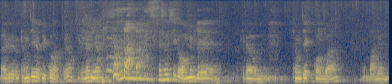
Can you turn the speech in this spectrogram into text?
말 그대로 경제력일 것 같고요. 왜냐면 혜성 씨가 없는 게 그런 경제권과 많은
